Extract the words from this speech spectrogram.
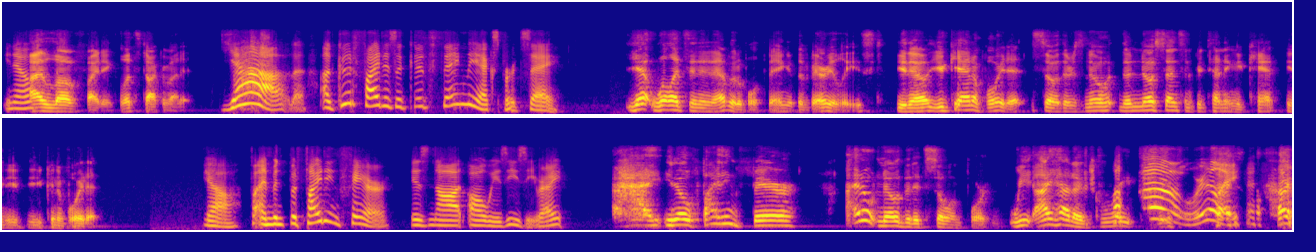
You know, I love fighting. Let's talk about it. Yeah, a good fight is a good thing, the experts say. Yeah, well, it's an inevitable thing at the very least. You know, you can't avoid it. So there's no there's no sense in pretending you can't you, you can avoid it. Yeah, and but fighting fair is not always easy, right? I, you know, fighting fair. I don't know that it's so important. We I had a great Oh, really? I, I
